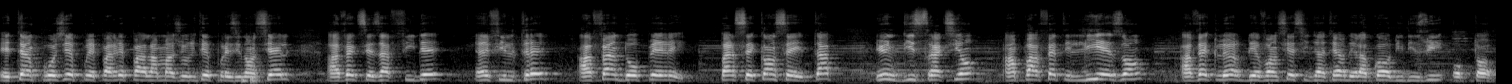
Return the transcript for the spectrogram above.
est un projet préparé par la majorité présidentielle avec ses affidés infiltrés afin d'opérer par séquence et étapes une distraction en parfaite liaison avec leurs dévanciers signataires de l'accord du 18 octobre.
